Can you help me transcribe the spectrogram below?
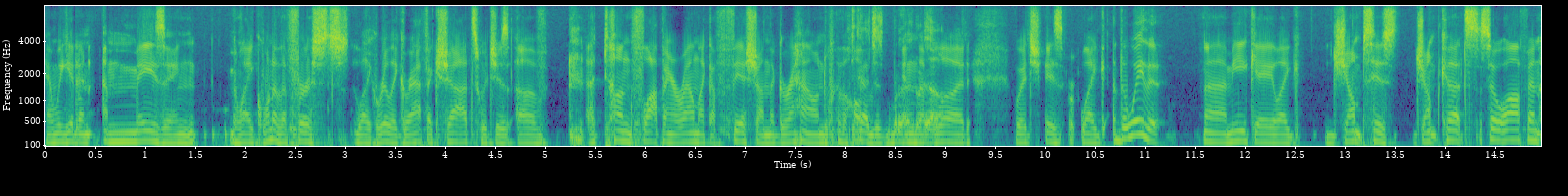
and we get an amazing like one of the first like really graphic shots which is of a tongue flopping around like a fish on the ground with all yeah, just in the blood which is like the way that uh, Miike like jumps his jump cuts so often.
